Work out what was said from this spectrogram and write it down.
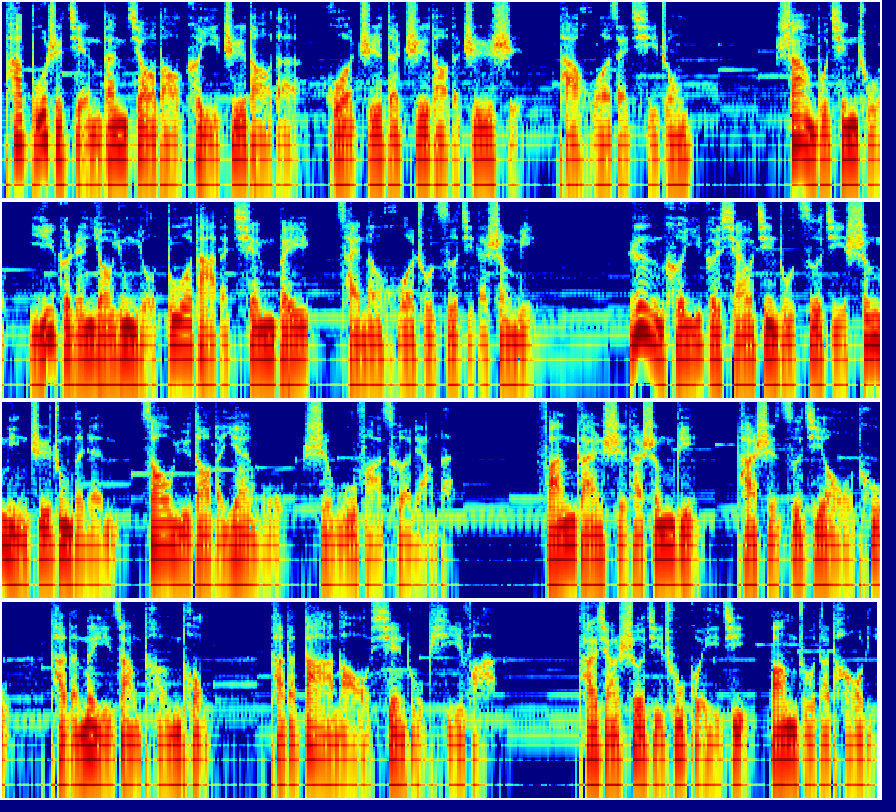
它不是简单教导可以知道的或值得知道的知识，它活在其中。尚不清楚一个人要拥有多大的谦卑，才能活出自己的生命。任何一个想要进入自己生命之中的人，遭遇到的厌恶是无法测量的。反感使他生病，他使自己呕吐，他的内脏疼痛，他的大脑陷入疲乏。他想设计出诡计帮助他逃离，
